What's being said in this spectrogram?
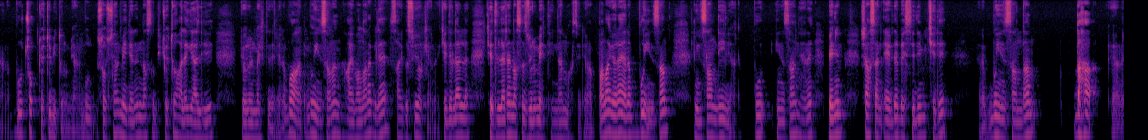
Yani bu çok kötü bir durum yani. Bu sosyal medyanın nasıl bir kötü hale geldiği görülmektedir. Yani bu bu insanın hayvanlara bile saygısı yok yani. Kedilerle kedilere nasıl zulüm ettiğinden bahsediyor. Bana göre yani bu insan insan değil yani. Bu insan yani benim şahsen evde beslediğim kedi yani bu insandan daha yani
